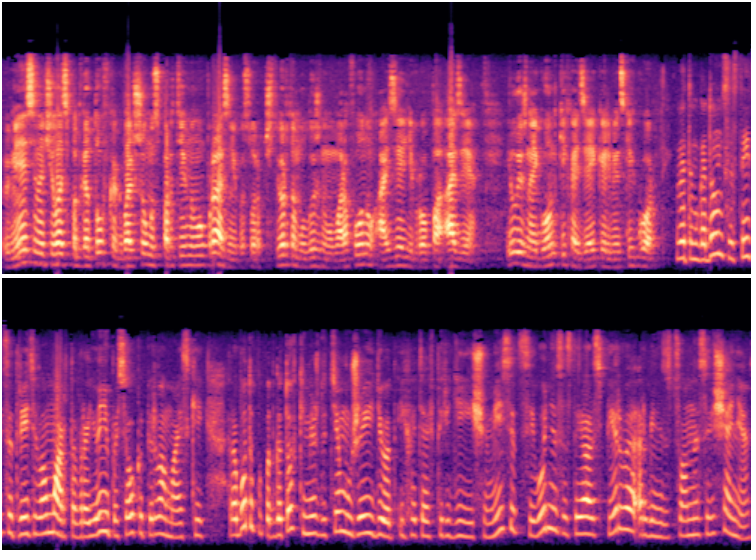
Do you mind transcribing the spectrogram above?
В Миасе началась подготовка к большому спортивному празднику, 44-му лыжному марафону «Азия-Европа-Азия» и лыжной гонки «Хозяйка Эльминских гор». В этом году он состоится 3 марта в районе поселка Первомайский. Работа по подготовке между тем уже идет, и хотя впереди еще месяц, сегодня состоялось первое организационное совещание.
